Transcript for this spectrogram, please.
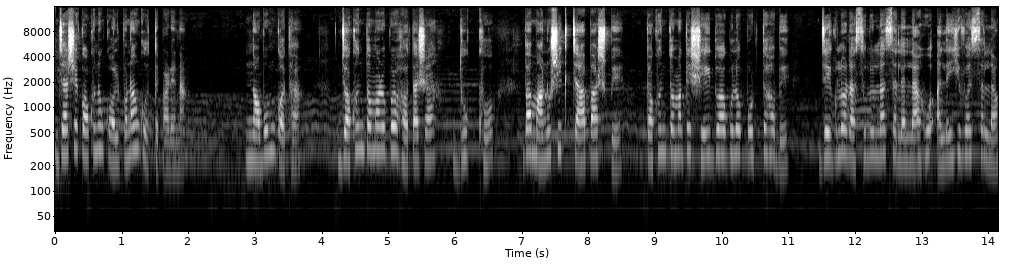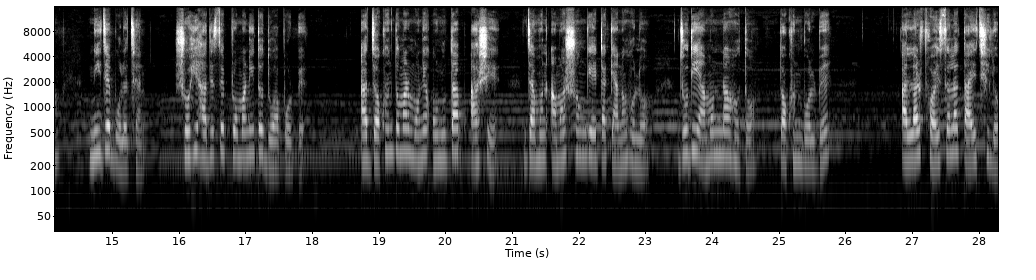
যা সে কখনো কল্পনাও করতে পারে না। নবম কথা, যখন তোমার উপর হতাশা, দুঃখ বা মানসিক চাপ আসবে, তখন তোমাকে সেই দোয়াগুলো পড়তে হবে, যেগুলো রাসুলুল্লাহ সাল্লাহ আলহি ওয়াসাল্লাম নিজে বলেছেন। সহি হাদিসে প্রমাণিত দোয়া পড়বে। আর যখন তোমার মনে অনুতাপ আসে, যেমন আমার সঙ্গে এটা কেন হলো, যদি এমন না হতো, তখন বলবে, আল্লাহর ফয়সলা তাই ছিল,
